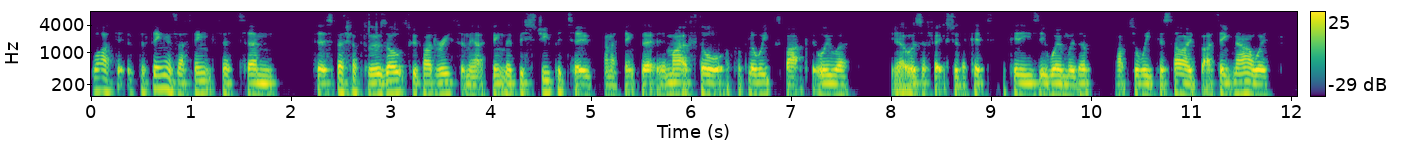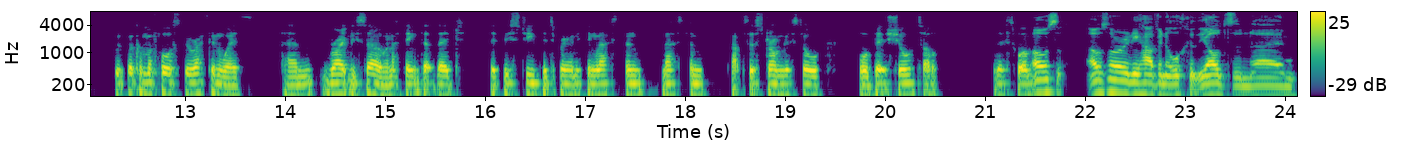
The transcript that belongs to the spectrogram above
Well, I think the thing is, I think that, um, that especially after the results we've had recently, I think they'd be stupid to, and I think that they might have thought a couple of weeks back that we were, you know, it was a fixture they could they could easily win with a perhaps a weaker side. But I think now we we've become a force to be reckoned with, um, rightly so, and I think that they'd they'd be stupid to bring anything less than less than perhaps the strongest or or a bit short of this one. I was I was already having a look at the odds, and um,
